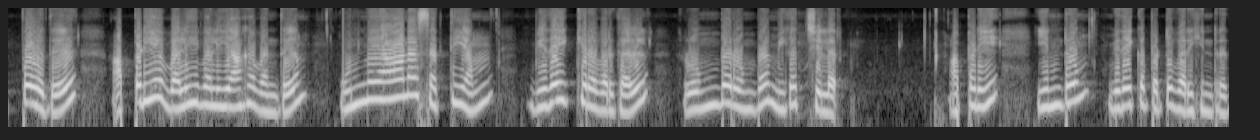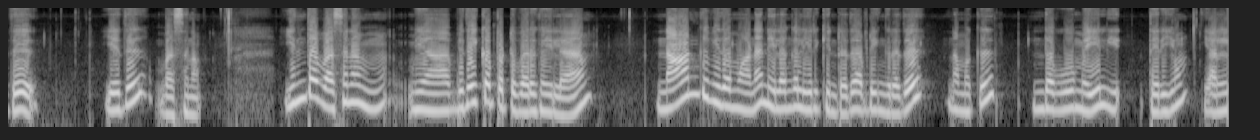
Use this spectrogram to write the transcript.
இப்பொழுது அப்படியே வழி வழியாக வந்து உண்மையான சத்தியம் விதைக்கிறவர்கள் ரொம்ப ரொம்ப மிகச்சிலர் அப்படி இன்றும் விதைக்கப்பட்டு வருகின்றது. எது? வசனம். இந்த வசனம் விதைக்கப்பட்டு வருகையில் நான்கு விதமான நிலங்கள் இருக்கின்றது அப்படிங்கிறது நமக்கு இந்த ஊமையில் தெரியும். எல்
